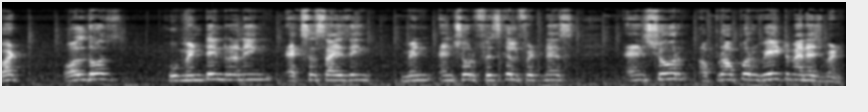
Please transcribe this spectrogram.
But all those who maintain running, exercising, ensure physical fitness, ensure a proper weight management,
